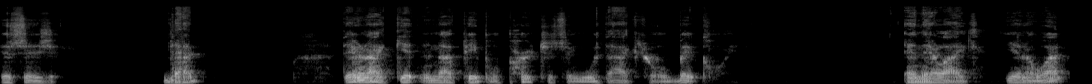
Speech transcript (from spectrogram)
decision that they're not getting enough people purchasing with actual Bitcoin. And they're like, you know what?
